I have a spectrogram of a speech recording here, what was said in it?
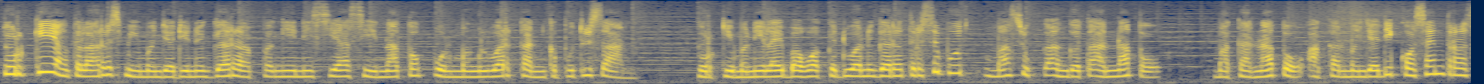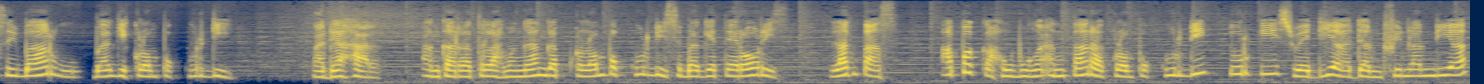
Turki yang telah resmi menjadi negara penginisiasi NATO pun mengeluarkan keputusan. Turki menilai bahwa kedua negara tersebut masuk ke anggotaan NATO maka NATO akan menjadi konsentrasi baru bagi kelompok Kurdi. Padahal Ankara telah menganggap kelompok Kurdi sebagai teroris. Lantas, apakah hubungan antara kelompok Kurdi, Turki, Swedia, dan Finlandia?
